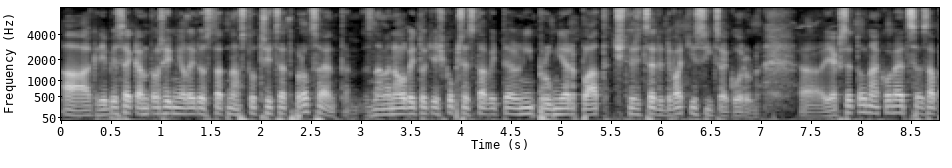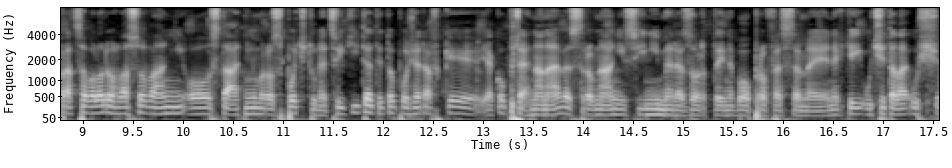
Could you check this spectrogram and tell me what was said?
A kdyby se kantoři měli dostat na 130%, znamenalo by to těžko představitelný průměr plat 42 tisíce korun. Jak se to nakonec zapracovalo do hlasování o státním rozpočtu? Necítíte tyto požadavky jako přehnané ve s jinými rezorty nebo profesemi? Nechtějí učitele už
